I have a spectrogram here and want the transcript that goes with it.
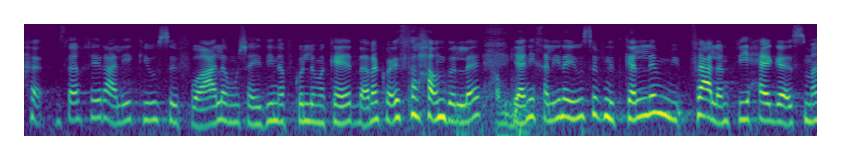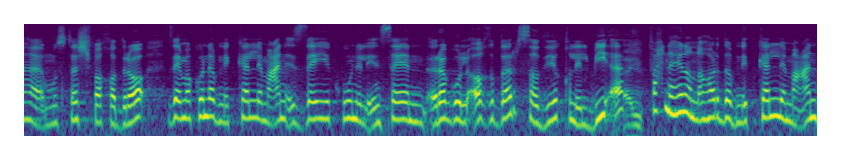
مساء الخير عليك يوسف وعلى مشاهدينا في كل مكان. أنا كويسة الحمد لله. الحمد. يعني خلينا يوسف نتكلم. فعلا في حاجة اسمها مستشفى خضراء. زي ما كنا بنتكلم عن إزاي يكون الإنسان رجل أخضر صديق للبيئة. أيوة. فإحنا هنا النهارده بنتكلم عن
